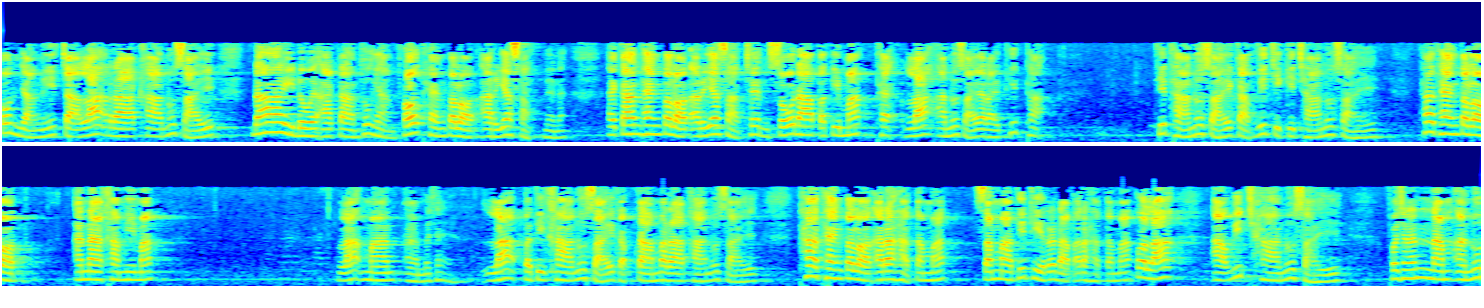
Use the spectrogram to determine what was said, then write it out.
ต้นอย่างนี้จะละราคานุสัยได้โดยอาการทุกอย่าง เพราะแทงตลอดอริยสัจเนี่ยนะไอการแทงตลอดอริยสัจเช่น โสดาปฏิมักละอนุสัยอะไรทิฏฐะทิฏฐานุสัยกับวิจิกิจฉานุสัย ถ้าแทงตลอดอนาคามีมักละมาอ่าไม่ใช่ละปฏิคานุสัยกับการมราคานุสัย ถ้าแทงตลอดอรหัตตมัตสัมมาทิฏฐิระดับอรหัตตมัตก็ละ อวิชานุสัย เพราะฉะนั้นนำอนุ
